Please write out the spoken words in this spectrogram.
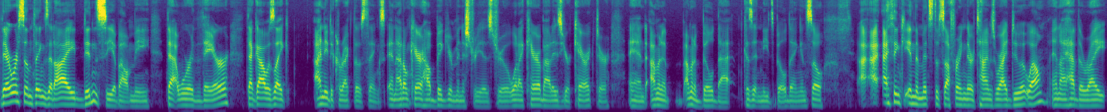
There were some things that I didn't see about me that were there that God was like, I need to correct those things. And I don't care how big your ministry is, Drew. What I care about is your character. And I'm gonna I'm gonna build that because it needs building. And so I, I think in the midst of suffering, there are times where I do it well and I have the right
